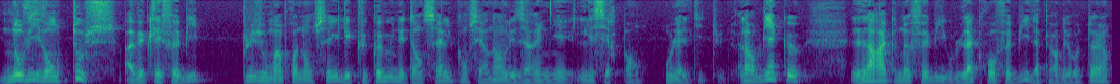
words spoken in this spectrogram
Nous vivons tous avec les phobies plus ou moins prononcées, les plus communes étant celles concernant les araignées, les serpents ou l'altitude. Alors bien que l'arachnophobie ou l'acrophobie, la peur des hauteurs,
